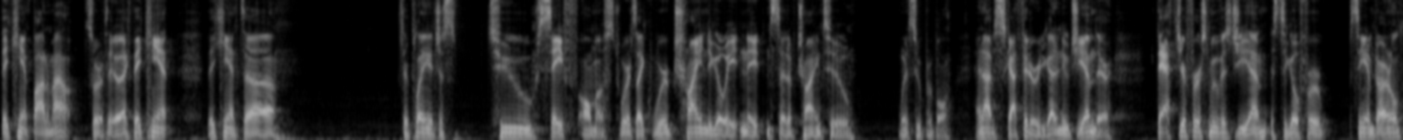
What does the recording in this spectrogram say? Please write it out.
they can't bottom out sort of thing. Like they can't they can't. uh They're playing it just too safe almost, where it's like we're trying to go eight and eight instead of trying to win a Super Bowl. And obviously Scott Fitter, you got a new GM there. That's your first move as GM is to go for Sam Darnold.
